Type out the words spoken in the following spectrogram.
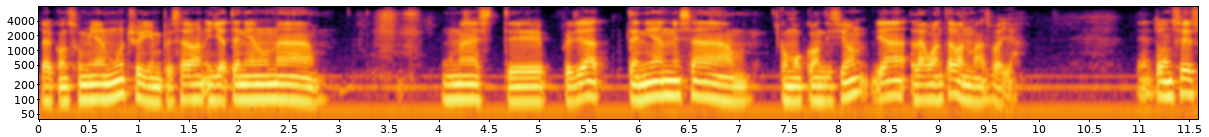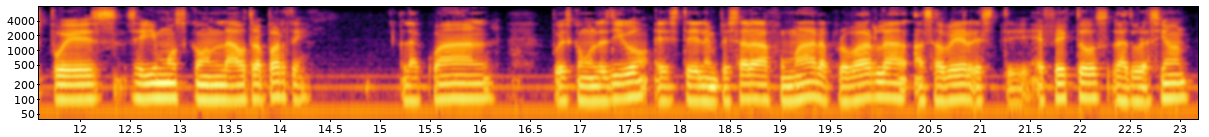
la consumían mucho y empezaban y ya tenían una una este pues ya tenían esa como condición ya la aguantaban más vaya entonces, pues seguimos con la otra parte, la cual, pues como les digo, este, el empezar a fumar, a probarla, a saber, este, efectos, la duración.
